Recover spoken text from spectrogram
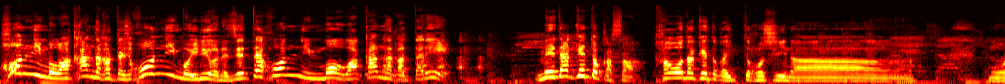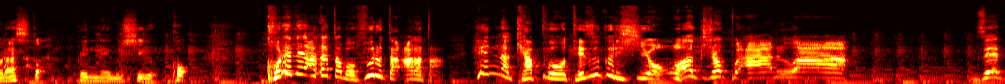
本人もわかんなかったし、本人もいるよね。絶対本人もわかんなかったり、目だけとかさ、顔だけとか言ってほしいなもうラスト。ペンネームシグ。こ、これであなたも古田新た。変なキャップを手作りしよう。ワークショップあるわ絶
